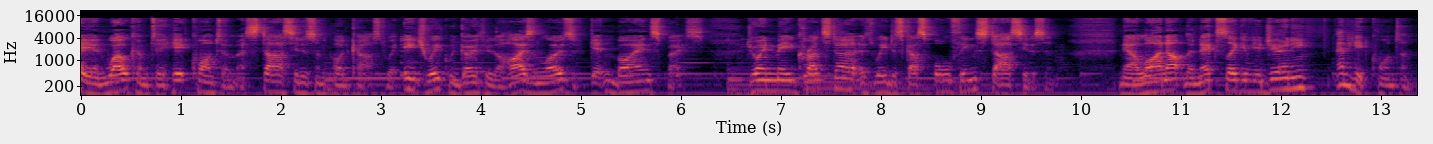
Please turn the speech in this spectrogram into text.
G'day and welcome to Hit Quantum, a Star Citizen podcast where each week we go through the highs and lows of getting by in space. Join me, Crudster, as we discuss all things Star Citizen. Now line up the next leg of your journey and hit quantum.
